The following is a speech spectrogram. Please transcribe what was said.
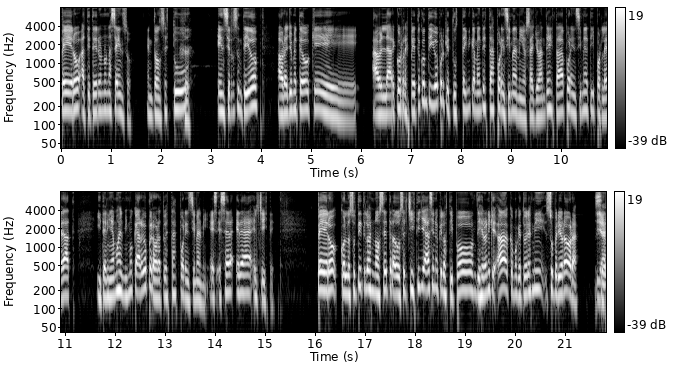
pero a ti te dieron un ascenso. Entonces tú, en cierto sentido, ahora yo me tengo que hablar con respeto contigo porque tú técnicamente estás por encima de mí. O sea, yo antes estaba por encima de ti por la edad y teníamos el mismo cargo, pero ahora tú estás por encima de mí. Es- ese era, era el chiste. Pero con los subtítulos no se traduce el chiste ya, sino que los tipos dijeron y que, ah, como que tú eres mi superior ahora. Y Sí, ya.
